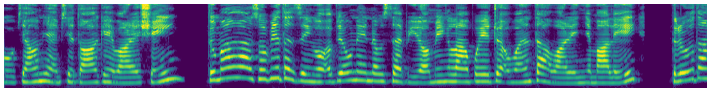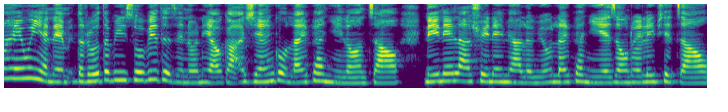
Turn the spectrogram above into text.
ကိုပြောင်းပြန်ဖြစ်သွားခဲ့ပါတယ်ရှင်။ သူမကဆိုပြတဲ့စင်ကိုအပြုံးနဲ့နှုတ်ဆက်ပြီးတော့မင်္ဂလာပွဲအတွက်ဝမ်းသာပါတယ်ညီမလေးသူတို့သားဟင်းဝင်းရနဲ့သူတို့သမီးဆိုပြတဲ့စင်တို့နှစ်ယောက်ကအရန်ကိုလိုက်ဖက်ညီလွန်ကြောင်းနေနေလာရွှေနေမြလိုမျိုးလိုက်ဖက်ညီရဲ့ဇုံတွေလေးဖြစ်ကြောင်း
